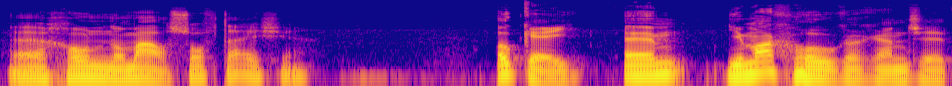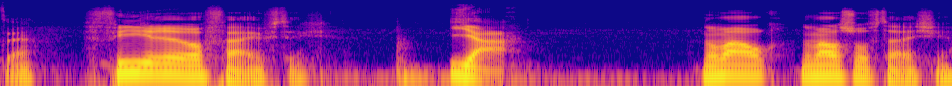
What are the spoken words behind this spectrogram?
Eh gewoon normaal softijsje. Oké, ehm, je mag hoger gaan zitten. 4,50 euro. Ja, Normaal, normaal softijsje.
